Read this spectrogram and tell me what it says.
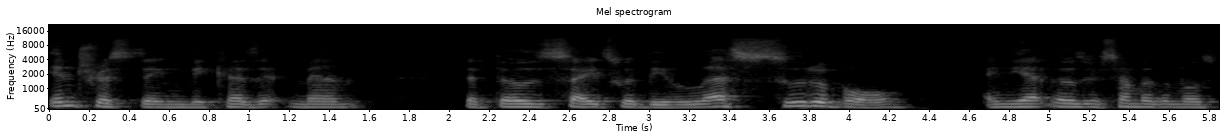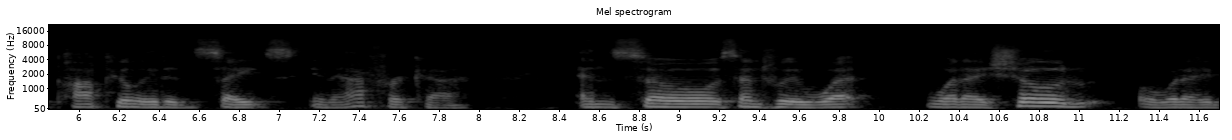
interesting because it meant that those sites would be less suitable, and yet those are some of the most populated sites in Africa. And so essentially what what I showed or what I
